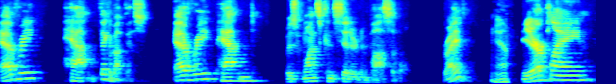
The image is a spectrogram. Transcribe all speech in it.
every patent, think about this. Every patent was once considered impossible, right? Yeah. The airplane,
